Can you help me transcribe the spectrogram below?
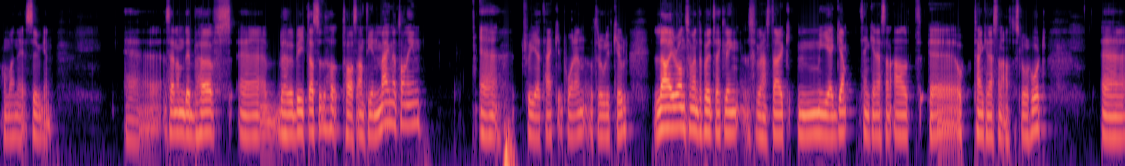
om man är sugen. Eh, sen om det behövs, eh, behöver bytas så tas antingen Magneton in, eh, Tree Attack på den, otroligt kul. Lyron som väntar på utveckling, så vi har en stark Mega, tänker nästan allt eh, och tankar nästan allt och slår hårt. Eh,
